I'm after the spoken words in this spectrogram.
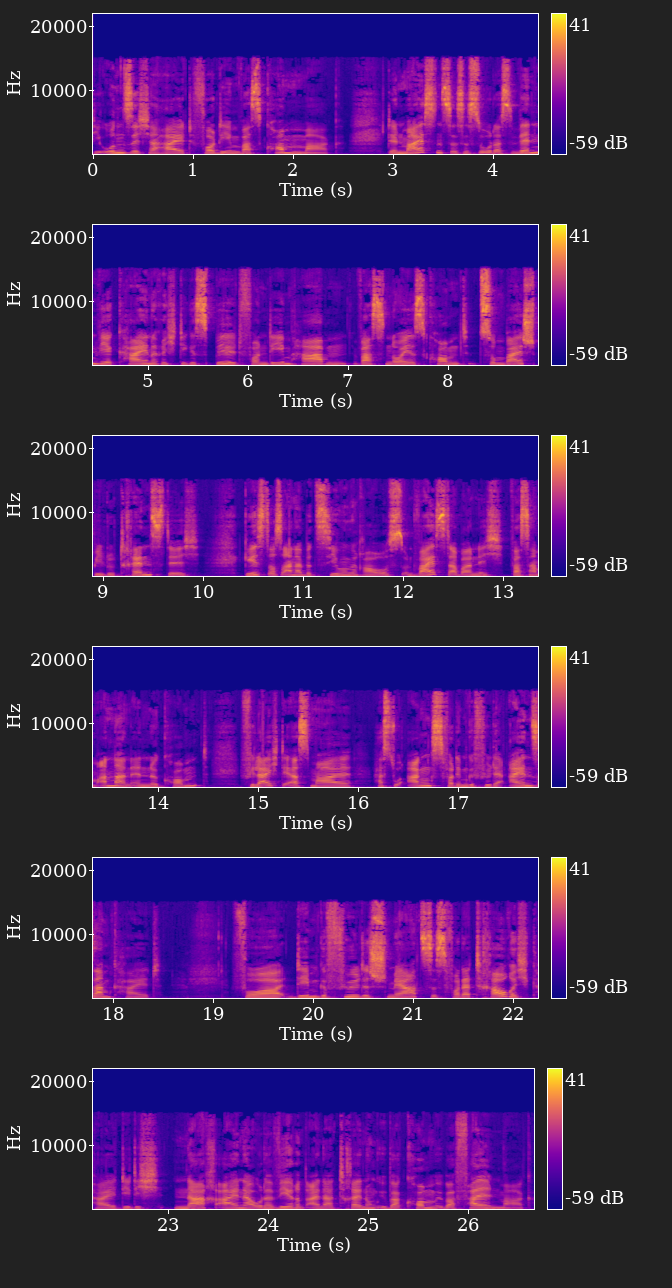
die Unsicherheit vor dem, was kommen mag. Denn meistens ist es so, dass wenn wir kein richtiges Bild von dem haben, was Neues kommt, zum Beispiel du trennst dich, gehst aus einer Beziehung raus und weißt aber nicht, was am anderen Ende kommt, vielleicht erstmal hast du Angst vor dem Gefühl der Einsamkeit, vor dem Gefühl des Schmerzes, vor der Traurigkeit, die dich nach einer oder während einer Trennung überkommen, überfallen mag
